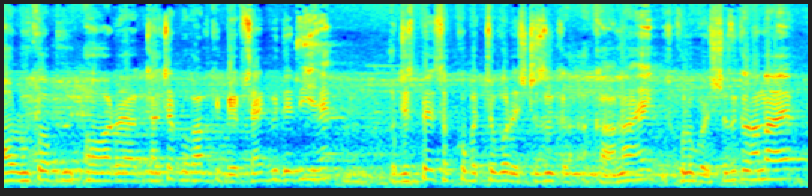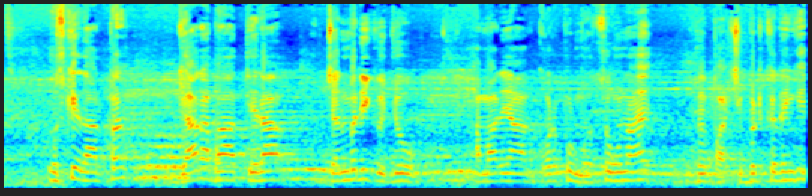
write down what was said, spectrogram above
और उनको और कल्चर प्रोग्राम की वेबसाइट भी दे दी है और जिस पे सबको बच्चों को रजिस्ट्रेशन कराना है स्कूलों को रजिस्ट्रेशन कराना है। उसके आधार पर 11 बारह तेरह जनवरी को जो हमारे यहाँ गोरखपुर महोत्सव होना है उसमें पार्टिसिपेट करेंगे।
